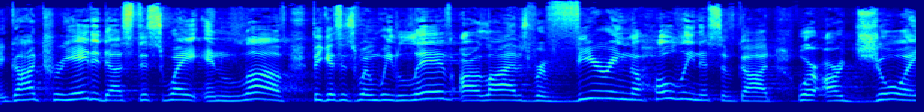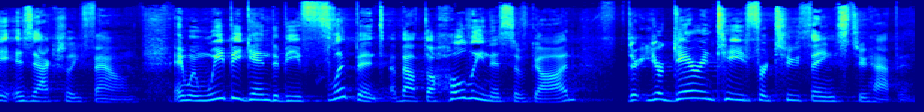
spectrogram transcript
And God created us this way in love because it's when we live our lives revering the holiness of God where our joy is actually found. And when we begin to be flippant about the holiness of God, you're guaranteed for two things to happen.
